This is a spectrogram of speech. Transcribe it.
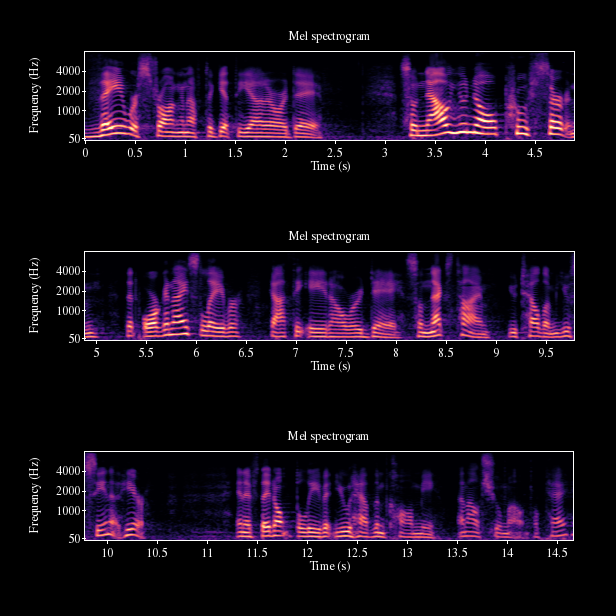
They were strong enough to get the eight hour day. So now you know, proof certain, that organized labor got the eight hour day. So next time you tell them, you've seen it here. And if they don't believe it, you have them call me and I'll chew them out, okay?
